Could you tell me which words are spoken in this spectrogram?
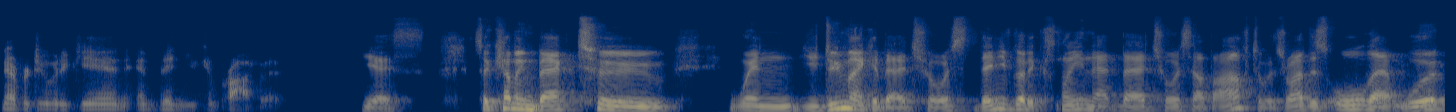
never do it again and then you can profit. Yes. So coming back to when you do make a bad choice then you've got to clean that bad choice up afterwards right? There's all that work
